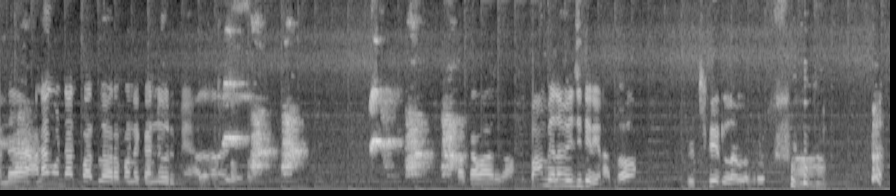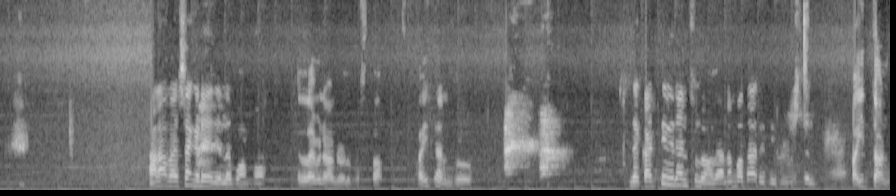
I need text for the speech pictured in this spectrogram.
அந்த அனகொண்டான் பாத்துல வரப்ப அந்த கண்ணு வருமே அதனால பக்கவா இருக்கும். பாம்பு எல்லாம் வெஜிடேரியனா ப்ரோ வெஜிடேரியன்லாம் இல்ல ப்ரோ ஆனா விஷம் கிடையாது இல்லை பாம்பும். எல்லாமே நானோட மஸ் தான் பைத்தான் ப்ரோ இந்த கட்டி வீரன்னு சொல்லுவாங்க அந்த மாதிரி தான் இருக்கு. பைத்தான்.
